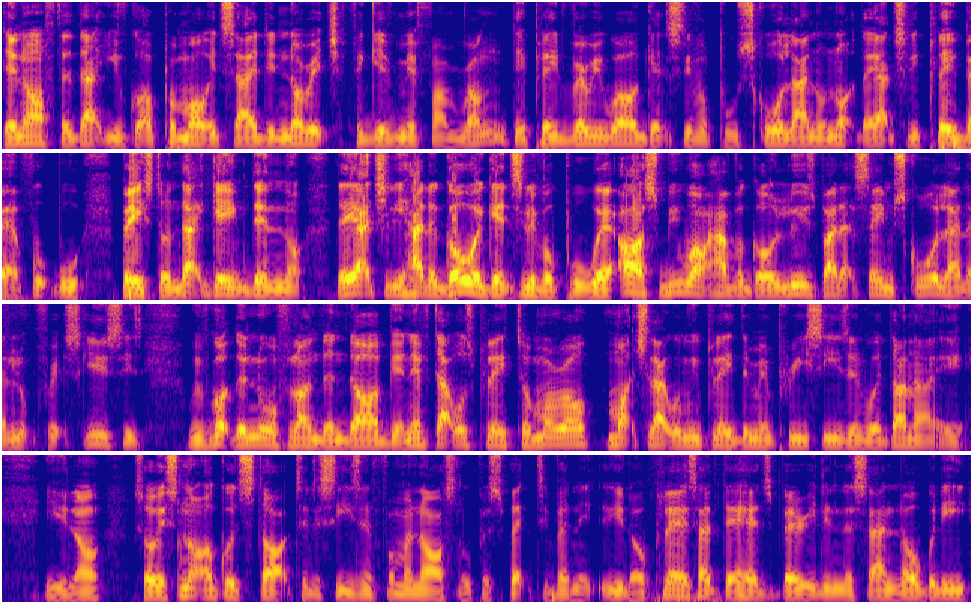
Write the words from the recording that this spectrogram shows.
Then after that, you've got a promoted side in Norwich. Forgive me if I'm wrong. They played very well against Liverpool. Scoreline or not, they actually played better football based on that game than not. They actually had a goal against Liverpool, where us, we won't have a goal, lose by that same scoreline and look for excuses. We've got the North London derby, and if that was played tomorrow, much like when we played them in pre-season, we're done at it. You know, so it's not a good start to the season from an Arsenal perspective. And it, you know, players had their heads buried in the sand. Nobody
